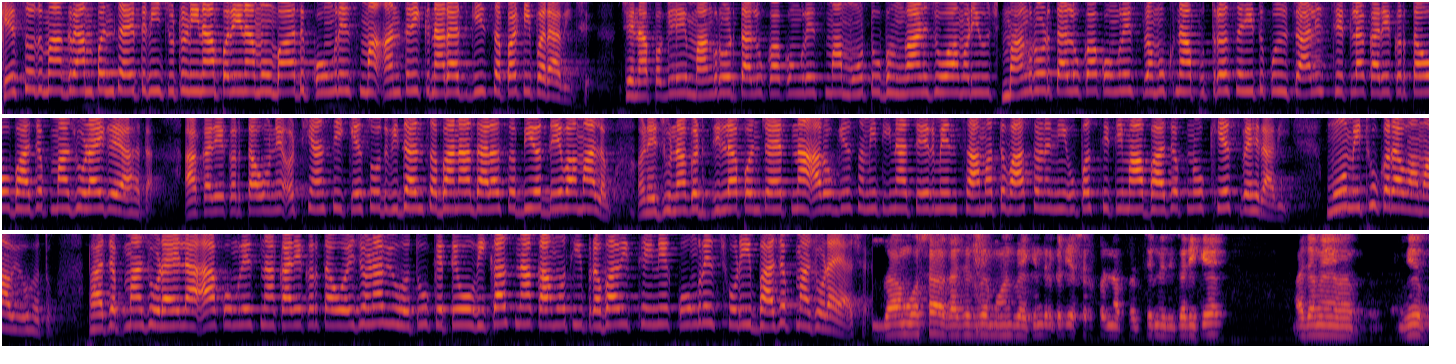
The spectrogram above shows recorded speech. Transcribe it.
કેશોદમાં ગ્રામ પંચાયતની ચૂંટણીના પરિણામો બાદ કોંગ્રેસમાં આંતરિક નારાજગી સપાટી પર આવી છે. જેના પગલે માંગરોળ તાલુકા કોંગ્રેસમાં મોટું ભંગાણ જોવા મળ્યું છે. માંગરોળ તાલુકા કોંગ્રેસ પ્રમુખના પુત્ર સહિત કુલ ચાલીસ જેટલા કાર્યકર્તાઓ ભાજપમાં જોડાઈ ગયા હતા. આ કાર્યકર્તાઓને અઠ્યાસી કેશોદ વિધાનસભાના ધારાસભ્ય દેવા માલમ અને જૂનાગઢ જિલ્લા પંચાયતના આરોગ્ય સમિતિના ચેરમેન સામત વાસણની ઉપસ્થિતિમાં ભાજપનો ખેસ પહેરાવી મોં મીઠું કરાવવામાં આવ્યું હતું. ભાજપમાં જોડાયેલા આ કોંગ્રેસના કાર્યકર્તાઓએ જણાવ્યું હતું કે તેઓ વિકાસના કામોથી પ્રભાવિત થઈને કોંગ્રેસ છોડી ભાજપમાં જોડાયા છે. ગામ ઓસા રાજેશભાઈ મોહનભાઈ કેન્દ્રકડિયા સરકારના પ્રતિનિધિ તરીકે આજે અમે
